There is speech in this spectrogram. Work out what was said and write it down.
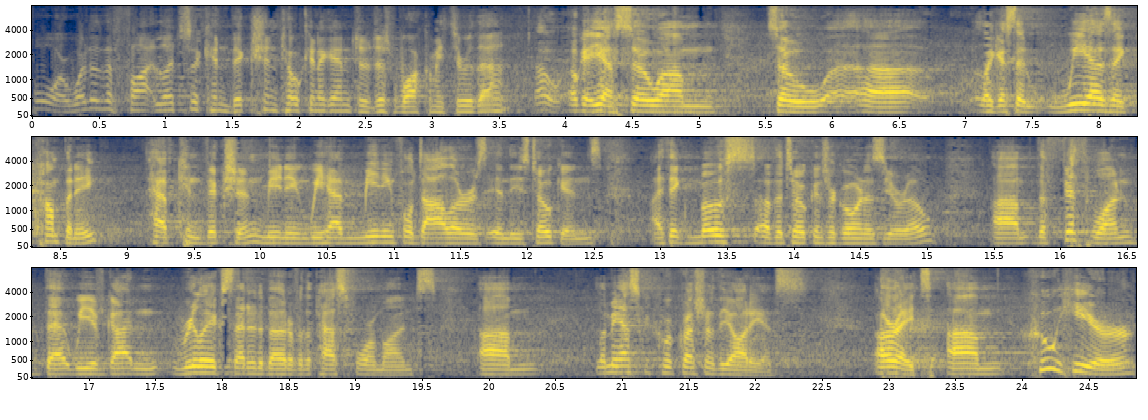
Four. What are the five? Let's the conviction token again to just walk me through that. Oh, okay, yeah. So, um, so uh, like I said, we as a company have conviction, meaning we have meaningful dollars in these tokens. I think most of the tokens are going to zero. Um, the fifth one that we have gotten really excited about over the past four months. Um, let me ask a quick question of the audience. All right, um, who here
